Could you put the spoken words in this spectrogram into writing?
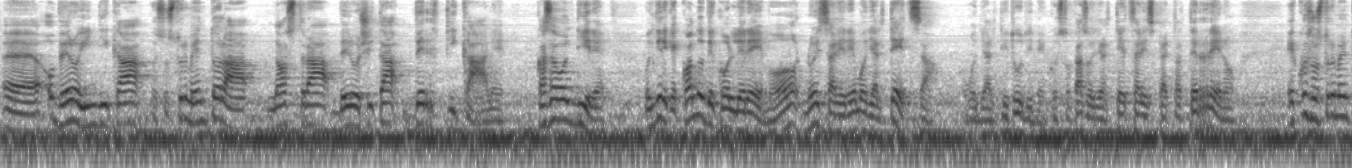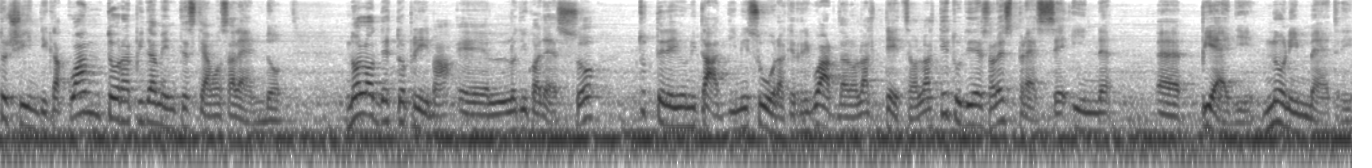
eh, ovvero indica questo strumento la nostra velocità verticale. Cosa vuol dire? Vuol dire che quando decolleremo noi saliremo di altezza o di altitudine, in questo caso di altezza rispetto al terreno e questo strumento ci indica quanto rapidamente stiamo salendo. Non l'ho detto prima e lo dico adesso, tutte le unità di misura che riguardano l'altezza o l'altitudine sono espresse in eh, piedi, non in metri.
